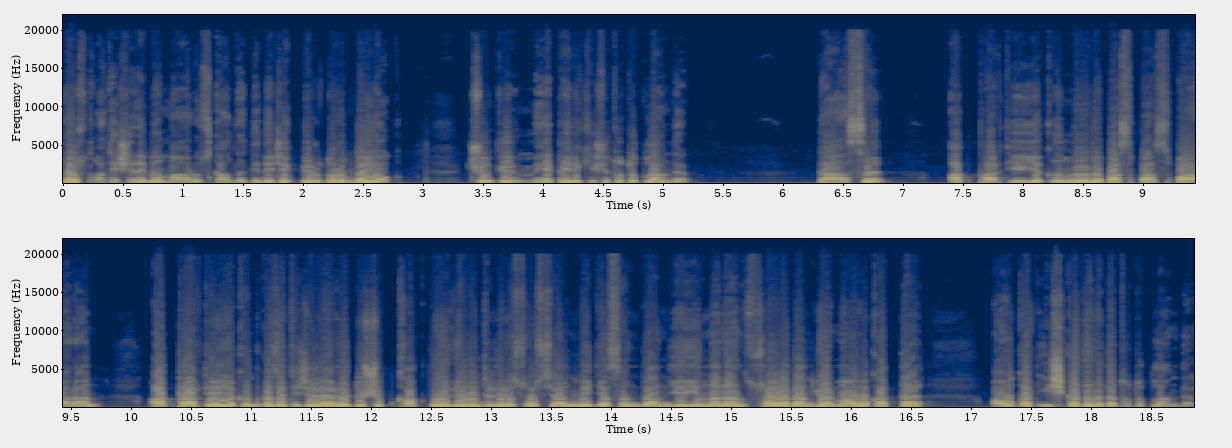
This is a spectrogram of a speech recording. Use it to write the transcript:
dost ateşine mi maruz kaldı denecek bir durumda yok. Çünkü MHP'li kişi tutuklandı. Dahası AK Parti'ye yakınlığını bas bas bağıran, AK Parti'ye yakın gazetecilerle düşüp kalktığı görüntüleri sosyal medyasından yayınlanan sonradan görme avukat da, avukat iş kadını da tutuklandı.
